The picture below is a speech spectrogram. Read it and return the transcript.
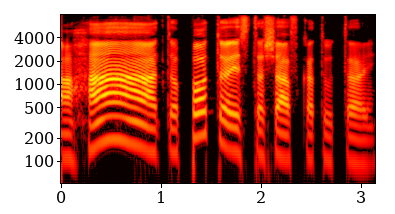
Aha, to po to jest ta szafka tutaj.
